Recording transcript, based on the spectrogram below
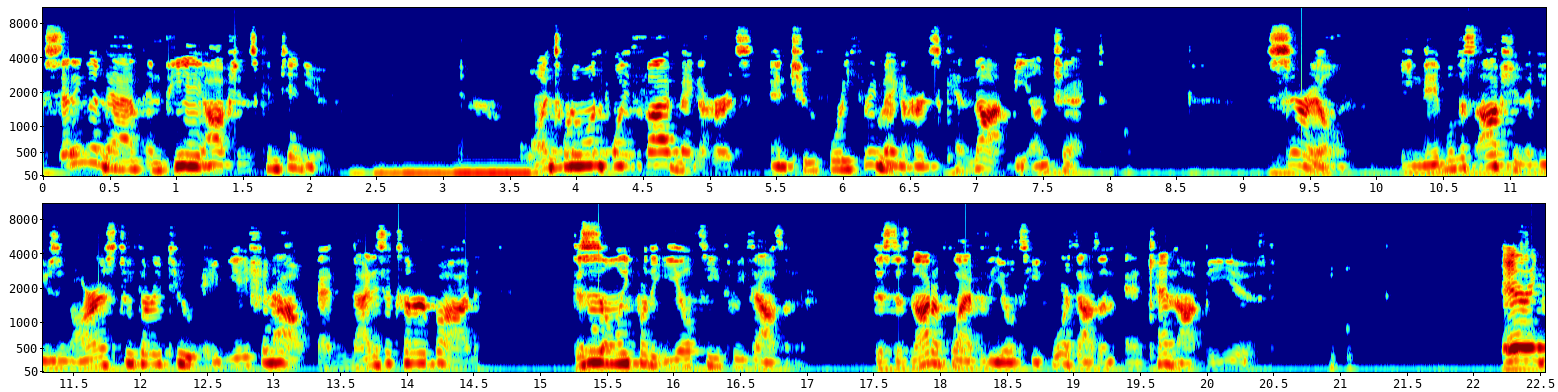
Setting the nav and PA options continued. 121.5 MHz and 243 MHz cannot be unchecked. Serial Enable this option if using RS-232 Aviation Out at 9600 baud. This is only for the ELT 3000. This does not apply for the ELT 4000 and cannot be used. ARINC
